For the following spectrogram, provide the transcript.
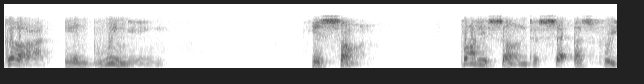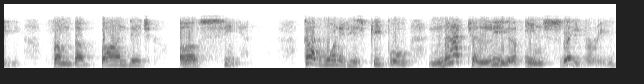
God, in bringing his son, brought his son to set us free from the bondage of sin. God wanted his people not to live in slavery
